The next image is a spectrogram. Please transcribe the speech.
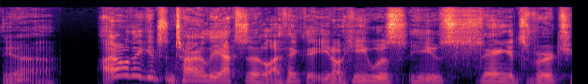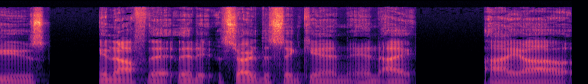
yeah. I don't think it's entirely accidental. I think that you know he was he was saying its virtues enough that, that it started to sink in, and I I uh,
